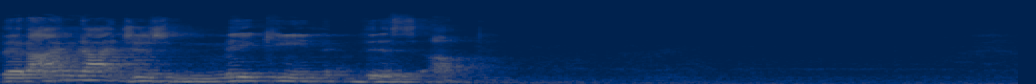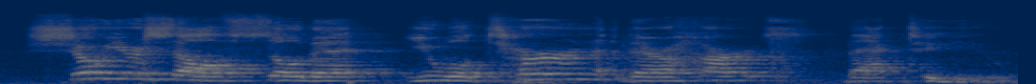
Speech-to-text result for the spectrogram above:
that I'm not just making this up. Show yourself so that you will turn their hearts back to you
